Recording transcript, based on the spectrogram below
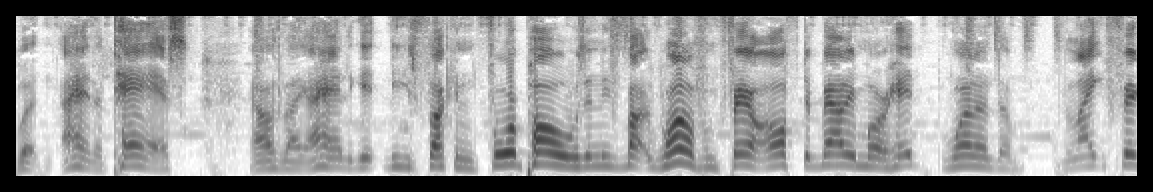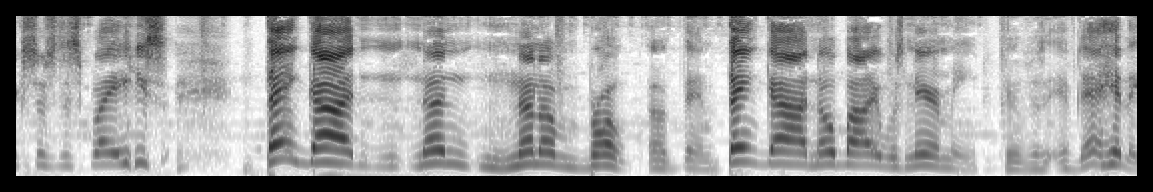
But I had a task. I was like, I had to get these fucking four poles and these. Boxes. One of them fell off the Ballymore, hit one of the light fixtures displays. Thank God none none of them broke. And thank God nobody was near me. Cause if that hit a,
